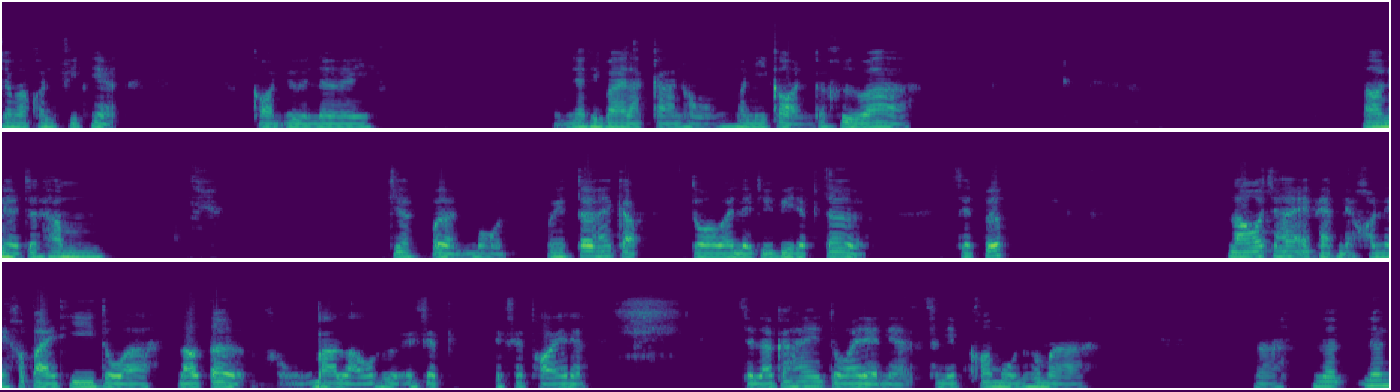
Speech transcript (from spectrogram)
จะมาคอนฟิกเนี่ย ก่อนอื่นเลย ผมจะอธิบายหลักการของวันนี้ก่อนก็คือว่า เราเนี่ยจะทำจะเปิดโหมดมอนิเตอร์ให้กับตัว Wireless USB Adapter เสร็จปุ๊บ เราก็จะให้ iPad เนี่ย connect เข้าไปที่ตัวเราเตอร์ของบ้านเราคือ Access Access Point เนี่ย เสร็จแล้วก็ให้ตัว Wireless เนี่ยสนิปข้อมูลเข้ามานะเนื่อง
